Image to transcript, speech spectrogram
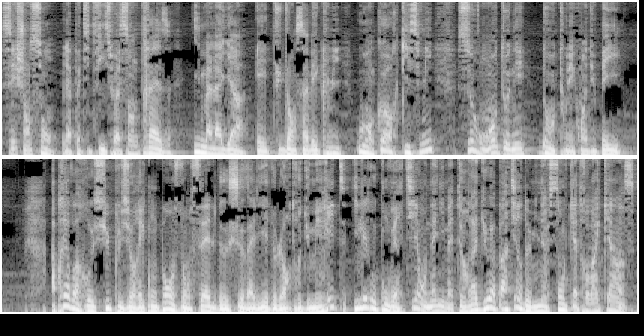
Ses chansons, La Petite Fille 73, Himalaya et Tu danses avec lui ou encore Kiss Me seront entonnées dans tous les coins du pays. Après avoir reçu plusieurs récompenses dont celle de chevalier de l'ordre du mérite, il est reconverti en animateur radio à partir de 1995.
